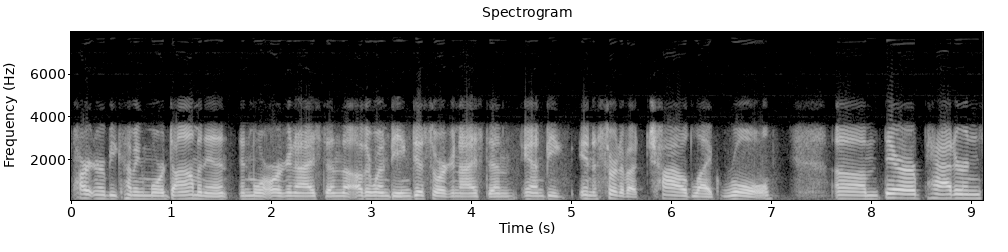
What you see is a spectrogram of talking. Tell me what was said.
partner becoming more dominant and more organized, and the other one being disorganized and and be in a sort of a childlike role. Um, there are patterns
